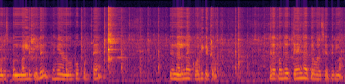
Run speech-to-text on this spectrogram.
ஒரு ஸ்பூன் மல்லித்தூள் தேவையான உப்பு போட்டேன் இது நல்லா கொதிக்கட்டும். இதில் கொஞ்சம் தேங்காய் துருவல் சேர்த்துக்கலாம்.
